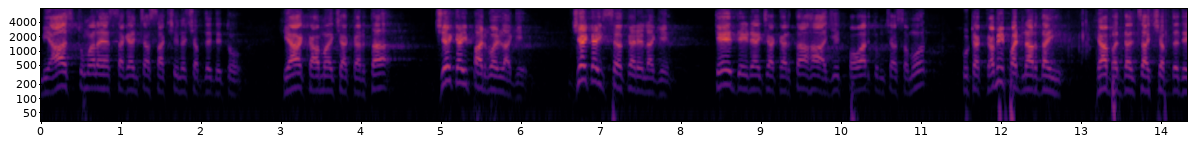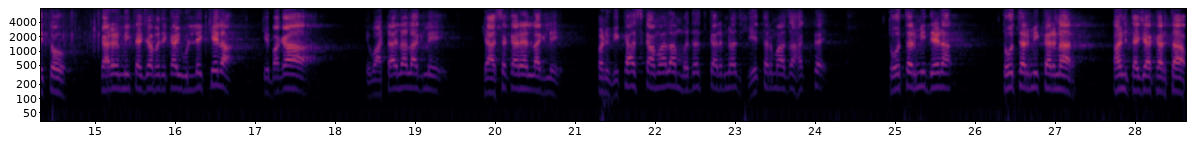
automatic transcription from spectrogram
मी आज तुम्हाला या सगळ्यांच्या साक्षीनं शब्द देतो. ह्या कामाच्या करता जे काही पाठबळ लागेल जे काही सहकार्य लागेल ते देण्याच्या करता हा अजित पवार तुमच्यासमोर कुठं कमी पडणार नाही ह्याबद्दलचा शब्द देतो. कारण मी त्याच्यामध्ये काही उल्लेख केला की बघा हे वाटायला लागले हे असं करायला लागले पण विकास कामाला मदत करणं हे तर माझा हक्क आहे. तो तर मी देणार तो तर मी करणार. आणि त्याच्याकरता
